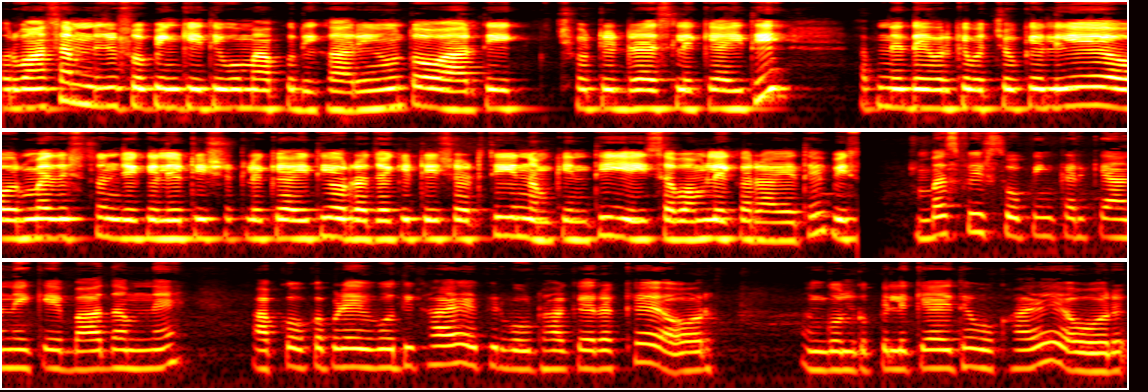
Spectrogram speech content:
और वहाँ से हमने जो शॉपिंग की थी वो मैं आपको दिखा रही हूँ। तो आरती एक छोटी ड्रेस लेके आई थी अपने देवर के बच्चों के लिए और मैं संजय के लिए टी शर्ट लेके आई थी और रजा की टी शर्ट थी, नमकीन थी, यही सब हम लेकर आए थे। बस फिर शॉपिंग करके आने के बाद हमने आपको कपड़े वो दिखाए, फिर वो उठा के रखे और गोलगप्पे लेके आए थे, वो खाए और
